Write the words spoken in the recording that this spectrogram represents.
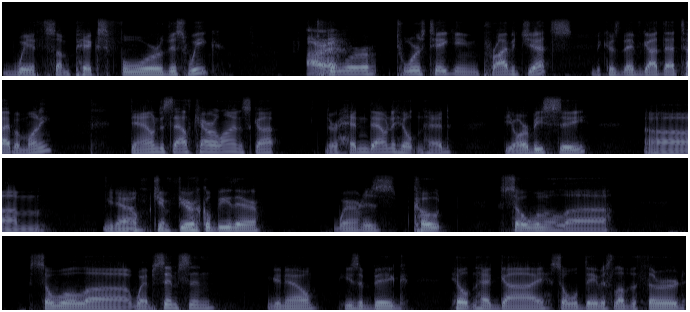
with some picks for this week. All right. Tour, tours taking private jets because they've got that type of money down to South Carolina, Scott. They're heading down to Hilton Head, the RBC. Um, you know, Jim Furyk will be there wearing his coat. So will uh so will uh Webb Simpson, you know. He's a big Hilton Head guy. So will Davis Love the third.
